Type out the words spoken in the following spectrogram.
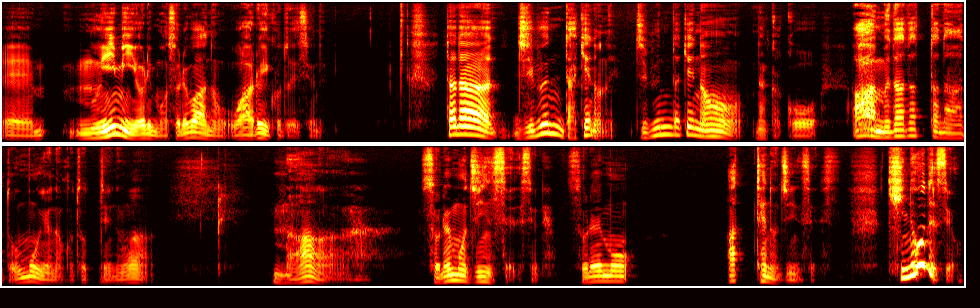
えー、無意味よりもそれはあの悪いことですよね。ただ自分だけのね自分だけのなんかこうああ無駄だったなと思うようなことっていうのはまあそれも人生ですよね。それもあっての人生です。昨日ですよ。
